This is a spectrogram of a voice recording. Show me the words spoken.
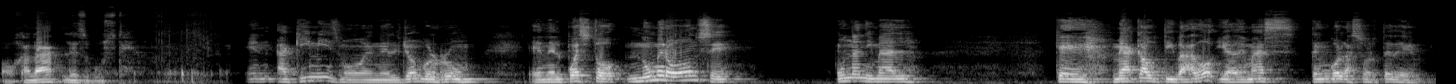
ojalá les guste. En, aquí mismo, en el Jungle Room, en el puesto número 11, un animal que me ha cautivado y además tengo la suerte de,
